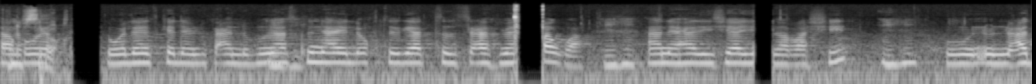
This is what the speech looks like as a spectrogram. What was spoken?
نفس. الوقت. ولا نتكلم لك عنه. بمناسبة هاي الأخت قاعدة تزعف ما تطور مهم. أنا هذه جاية من الرشيد. ونعد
